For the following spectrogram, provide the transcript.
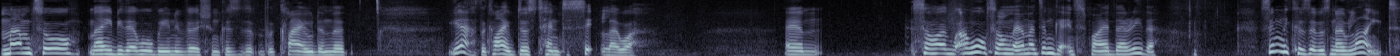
Mam Tor, maybe there will be an inversion because the, the cloud and the, yeah, the cloud does tend to sit lower. Um, so I, I walked along there and I didn't get inspired there either, simply because there was no light.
